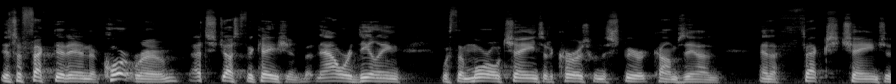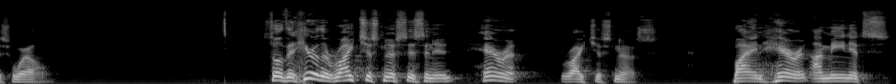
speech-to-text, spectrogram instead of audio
is affected in a courtroom, that's justification. But now we're dealing with the moral change that occurs when the Spirit comes in and affects change as well. So that here the righteousness is an inherent righteousness. By inherent, I mean it's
